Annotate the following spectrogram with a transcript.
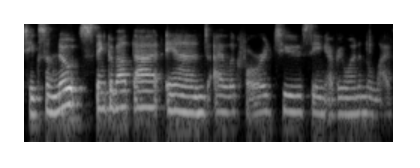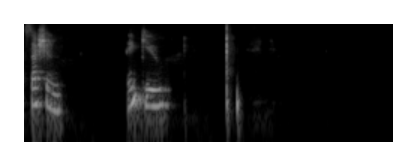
take some notes, think about that, and I look forward to seeing everyone in the live session. Thank you.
